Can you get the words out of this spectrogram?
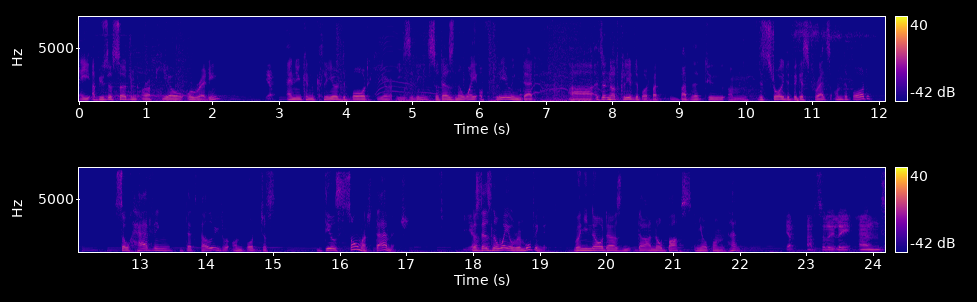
a abusive sergeant or a PO already. Yep. And you can clear the board here easily. So there's no way of clearing that. Uh, not clear the board, but but the, to um, destroy the biggest threats on the board. So having that Fel Reaver on board just deals so much damage because Yep. there's no way of removing it when you know there's there are no buffs in your opponent's hand. Yep, absolutely. And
